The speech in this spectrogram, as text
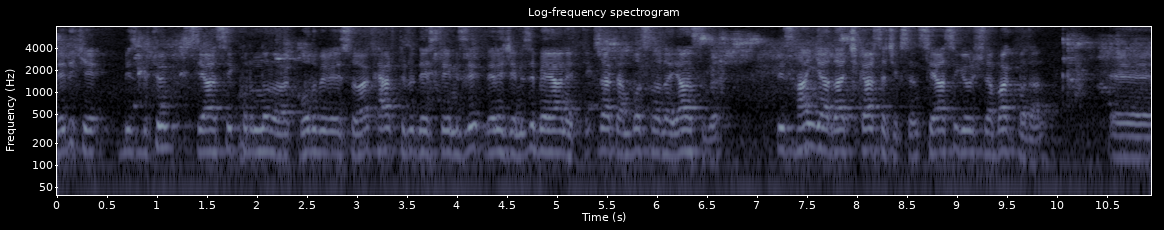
Dedi ki biz bütün siyasi kurumlar olarak Bolu Belediyesi olarak her türlü desteğimizi vereceğimizi beyan ettik. Zaten basına da yansıdı. Biz hangi aday çıkarsa çıksın siyasi görüşüne bakmadan e,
